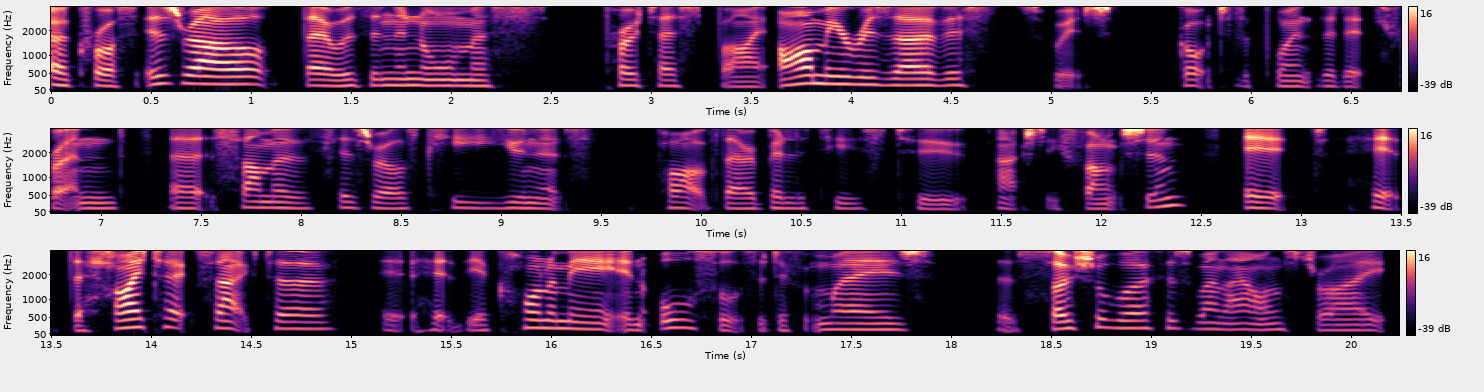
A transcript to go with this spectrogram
across Israel. There was an enormous protest by army reservists, which got to the point that it threatened uh, some of Israel's key units, part of their abilities to actually function. It hit the high tech sector, it hit the economy in all sorts of different ways. The social workers went out on strike.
